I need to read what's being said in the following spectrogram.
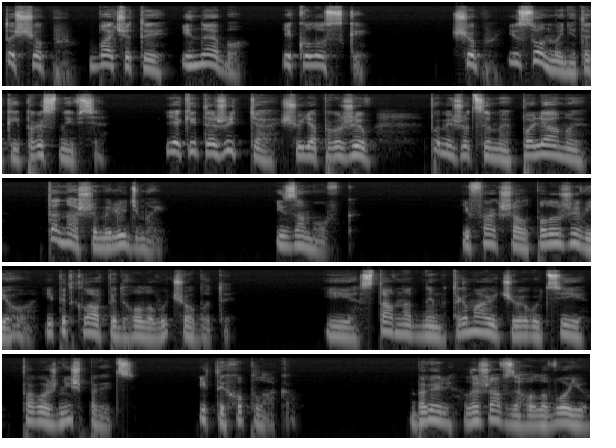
то щоб бачити і небо, і колоски, щоб і сон мені такий приснився, як і те життя, що я прожив поміж оцими полями та нашими людьми. І замовк і фершал положив його і підклав під голову чоботи, і став над ним, тримаючи у руці порожній шприц, і тихо плакав. Бриль лежав за головою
